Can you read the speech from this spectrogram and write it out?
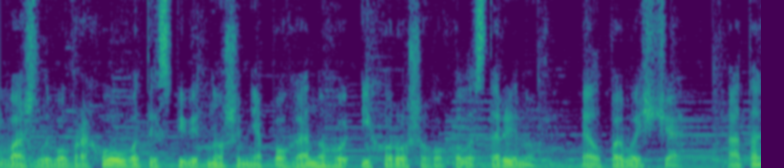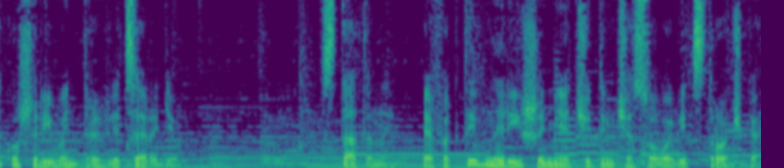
Важливо враховувати співвідношення поганого і хорошого холестерину, ЛПВ, а також рівень тригліцеридів. Статини ефективне рішення чи тимчасова відстрочка.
